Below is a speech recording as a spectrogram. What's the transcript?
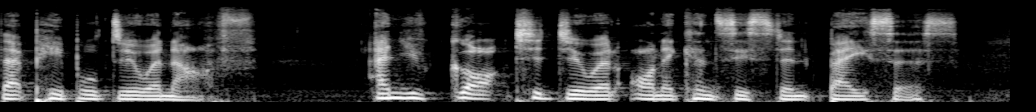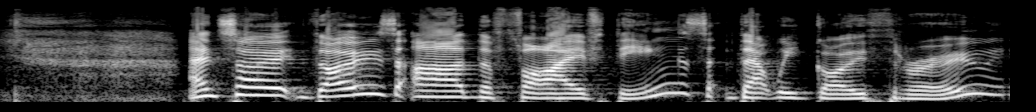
that people do enough and you've got to do it on a consistent basis. And so, those are the five things that we go through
